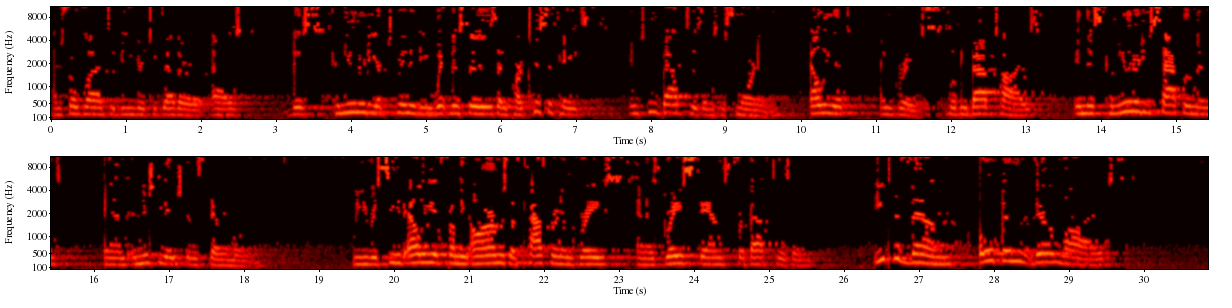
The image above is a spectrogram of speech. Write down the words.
I'm so glad to be here together as this community of Trinity witnesses and participates in two baptisms this morning. Elliot and Grace will be baptized in this community sacrament and initiation ceremony. We receive Elliot from the arms of Catherine and Grace, and as Grace stands for baptism, each of them open their lives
